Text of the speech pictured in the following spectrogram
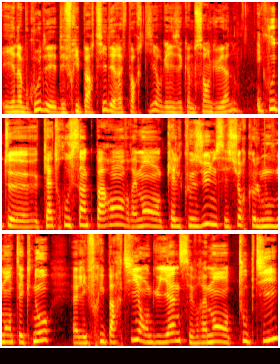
Et il y en a beaucoup, des, free parties, des rêves parties organisés comme ça en Guyane Écoute, euh, quatre ou cinq par an, vraiment quelques-unes. C'est sûr que le mouvement techno, euh, les free parties en Guyane, c'est vraiment tout petit.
